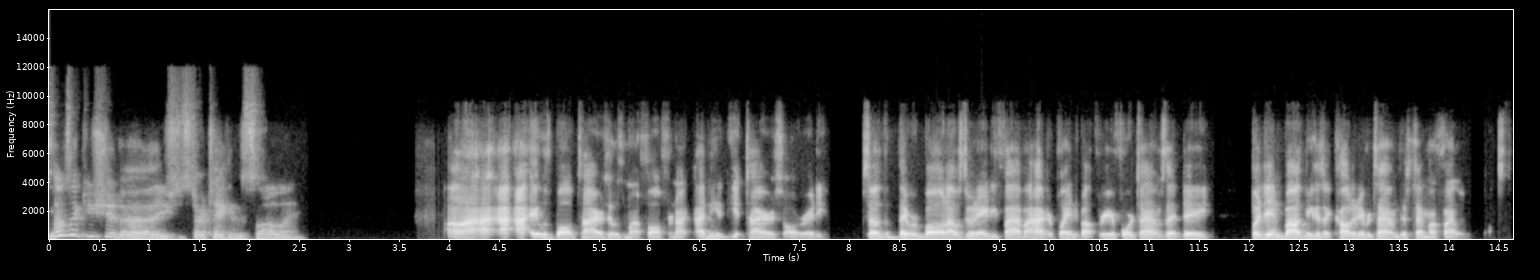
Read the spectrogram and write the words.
Sounds like you should uh you should start taking the slow lane. Oh, I, I, I, it was bald tires. It was my fault for not. I needed to get tires already. So the, they were bald. I was doing 85. I hydroplaned about three or four times that day, but it didn't bother me because I caught it every time. This time I finally lost.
